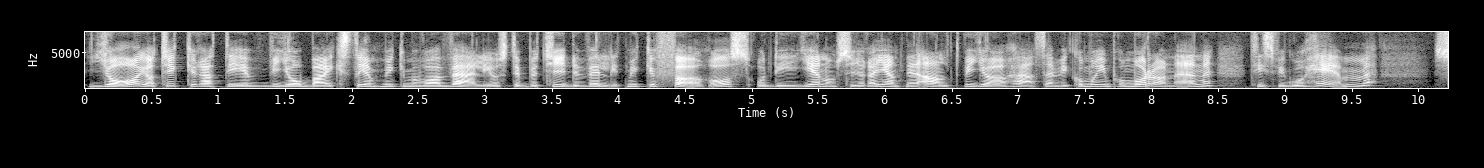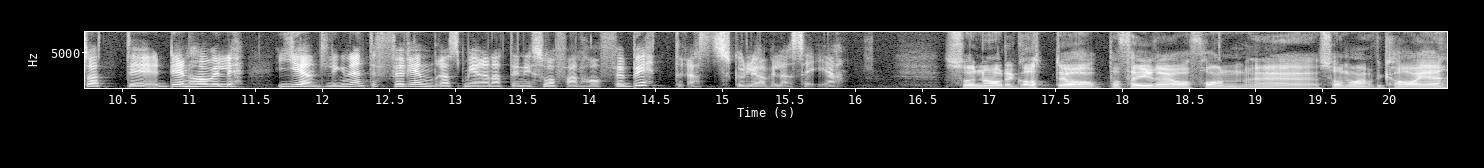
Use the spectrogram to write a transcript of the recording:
Ja, jag tycker att det, vi jobbar extremt mycket med våra values. Det betyder väldigt mycket för oss och det genomsyrar egentligen allt vi gör här sen vi kommer in på morgonen tills vi går hem. Så att eh, den har väl egentligen inte förändrats mer än att den i så fall har förbättrats skulle jag vilja säga. Så nu har det gått då på fyra år från eh, sommarvikarie,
